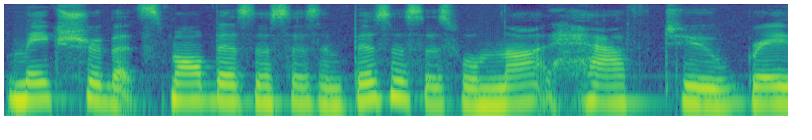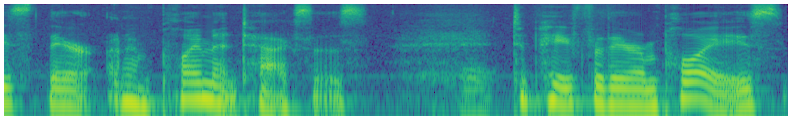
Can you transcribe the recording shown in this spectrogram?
make sure that small businesses and businesses will not have to raise their unemployment taxes to pay for their employees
